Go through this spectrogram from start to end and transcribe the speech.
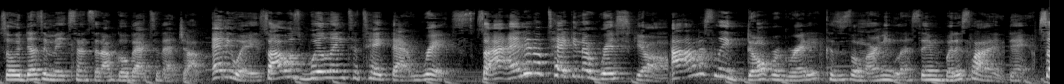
So it doesn't make sense that I go back to that job. Anyway, so I was willing to take that risk. So I ended up taking a risk, y'all. I honestly don't regret it because it's a learning lesson, but it's like, damn. So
